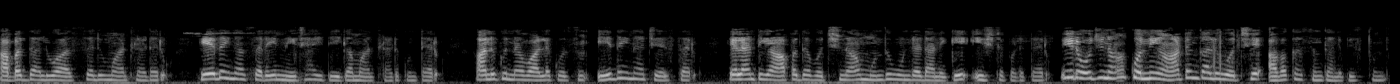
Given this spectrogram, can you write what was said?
అబద్ధాలు అస్సలు మాట్లాడరు. ఏదైనా సరే నిజాయితీగా మాట్లాడుకుంటారు. అనుకున్న వాళ్ళ కోసం ఏదైనా చేస్తారు. ఎలాంటి ఆపద వచ్చినా ముందు ఉండడానికే ఇష్టపడతారు. ఈ రోజున కొన్ని ఆటంకాలు వచ్చే అవకాశం కనిపిస్తుంది.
